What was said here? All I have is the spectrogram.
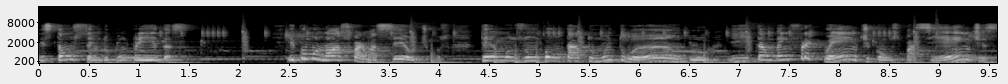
estão sendo cumpridas. E como nós farmacêuticos temos um contato muito amplo e também frequente com os pacientes,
